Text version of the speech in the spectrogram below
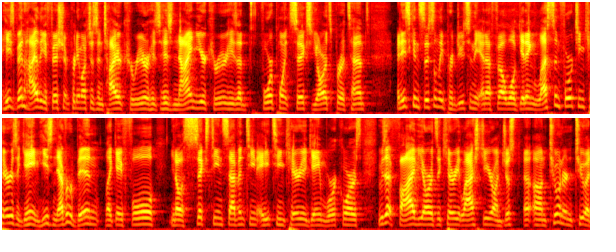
He's been highly efficient pretty much his entire career. His his 9-year career, he's had 4.6 yards per attempt and he's consistently producing the NFL while getting less than 14 carries a game. He's never been like a full, you know, 16, 17, 18 carry a game workhorse. He was at 5 yards a carry last year on just uh, on 202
